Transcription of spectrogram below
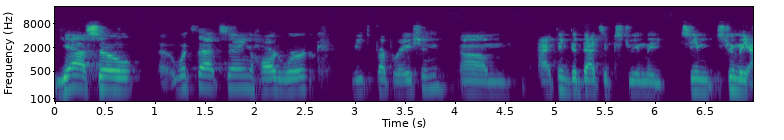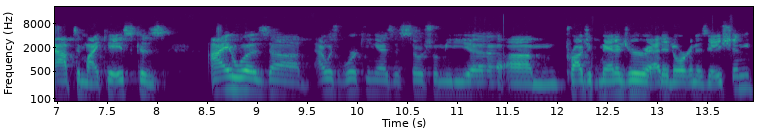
Yeah. So, uh, what's that saying? Hard work meets preparation. Um, I think that that's extremely extremely apt in my case because I was uh, I was working as a social media um, project manager at an organization,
